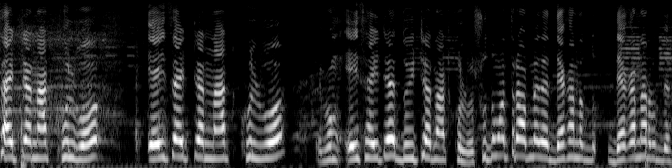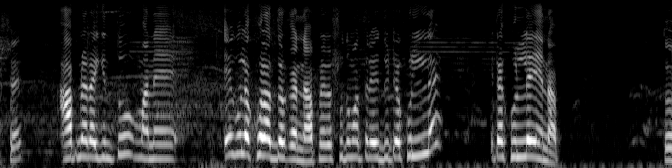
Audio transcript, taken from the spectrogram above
সাইডটা নাট খুলবো, এই সাইডটা নাট খুলবো এবং এই সাইডে দুইটা নাট খুলবো। শুধুমাত্র আপনাদের দেখানো, দেখানোর উদ্দেশ্যে আপনারা কিন্তু মানে এগুলো খোলার দরকার নেই। আপনারা শুধুমাত্র এই দুইটা খুললে, এটা খুললেই এনাফ তো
